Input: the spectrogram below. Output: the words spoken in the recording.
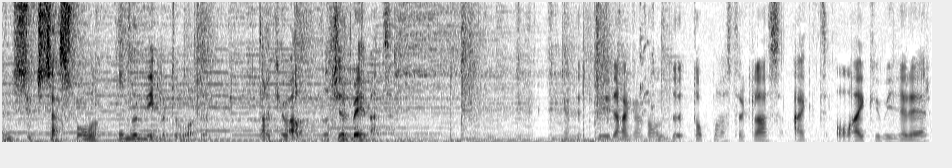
een succesvolle ondernemer te worden. Dankjewel dat je erbij bent. In de twee dagen van de topmasterclass Act Like a Millionaire,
